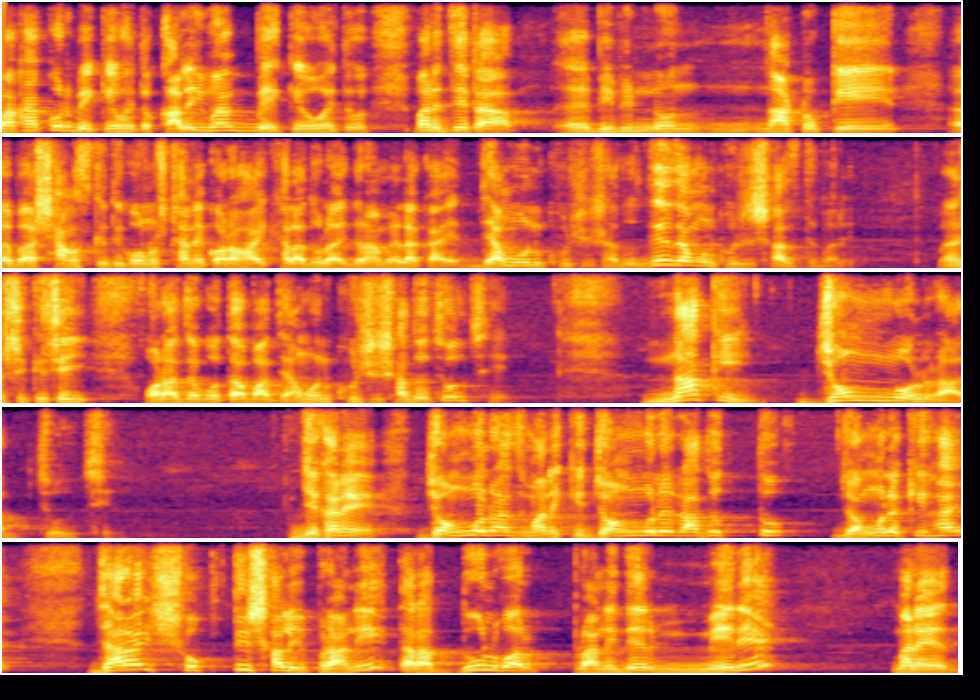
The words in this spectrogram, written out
বাঁকা করবে, কেউ হয়তো কালি মাখবে, কেউ হয়তো মানে যেটা বিভিন্ন নাটকে বা সাংস্কৃতিক অনুষ্ঠানে করা হয় খেলাধুলায় গ্রাম এলাকায়, যেমন খুশি সাজো, যে যেমন খুশি সাজতে পারে। মানে সে কি সেই অরাজকতা বা যেমন খুশি সাজো চলছে? নাকি জঙ্গল রাজ চলছে? যেখানে জঙ্গলরাজ মানে কি? জঙ্গলের রাজত্ব। জঙ্গলে কি হয়? যারাই শক্তিশালী প্রাণী, তারা দুর্বল প্রাণীদের মেরে মানে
